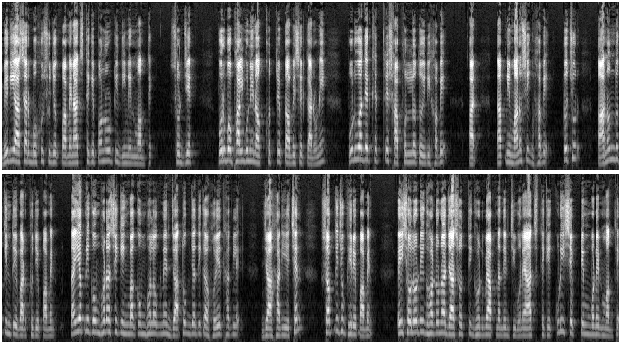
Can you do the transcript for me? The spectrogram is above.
বেরিয়ে আসার বহু সুযোগ পাবেন আজ থেকে পনেরোটি দিনের মধ্যে। সূর্যের পূর্ব ফাল্গুনী নক্ষত্রে প্রবেশের কারণে পড়ুয়াদের ক্ষেত্রে সাফল্য তৈরি হবে আর আপনি মানসিকভাবে প্রচুর আনন্দ কিন্তু এবার খুঁজে পাবেন। তাই আপনি কুম্ভরাশি কিংবা কুম্ভলগ্নের জাতক জাতিকা হয়ে থাকলে যা হারিয়েছেন সব কিছু ফিরে পাবেন। এই ষোলোটি ঘটনা যা সত্যি ঘটবে আপনাদের জীবনে আজ থেকে কুড়ি সেপ্টেম্বরের মধ্যে,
